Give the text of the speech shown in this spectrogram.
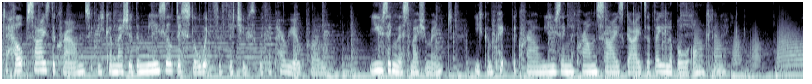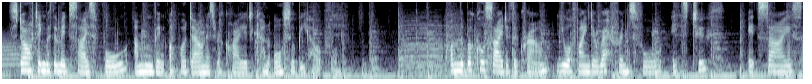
To help size the crowns, you can measure the mesial distal width of the tooth with a perio probe. Using this measurement, you can pick the crown using the crown size guides available on clinic. Starting with a mid-size 4 and moving up or down as required can also be helpful. On the buccal side of the crown, you will find a reference for its tooth, its size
